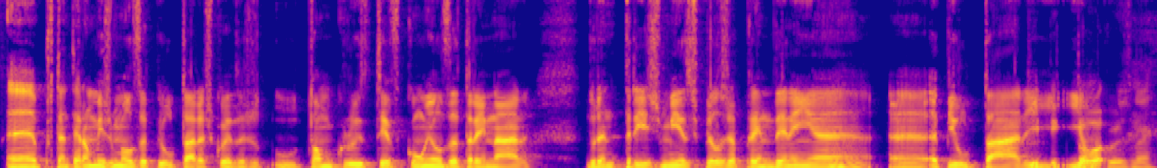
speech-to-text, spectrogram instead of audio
Uh, portanto, eram mesmo eles a pilotar as coisas. O Tom Cruise teve com eles a treinar durante três meses para eles aprenderem a, uhum. a, a, pilotar. Típico e, Tom eu, Cruise, não é?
